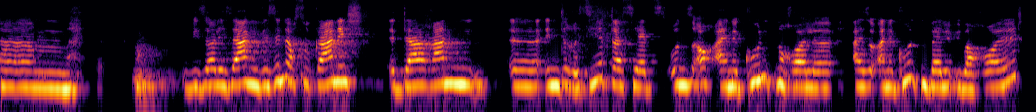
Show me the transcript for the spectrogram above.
ähm, wie soll ich sagen, wir sind doch so gar nicht daran äh, interessiert, dass jetzt uns auch eine Kundenrolle, also eine Kundenwelle überrollt,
